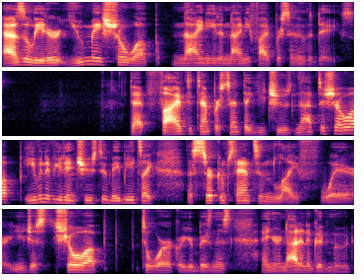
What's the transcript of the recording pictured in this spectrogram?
as a leader, you may show up 90 to 95 percent of the days. That 5 to 10 percent that you choose not to show up, even if you didn't choose to, maybe it's like a circumstance in life where you just show up to work or your business and you're not in a good mood,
